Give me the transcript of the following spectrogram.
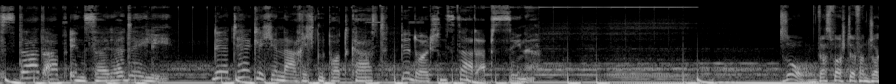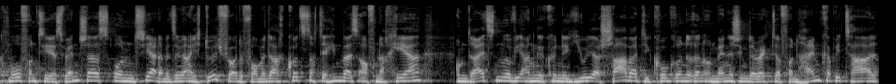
Startup Insider Daily, der tägliche Nachrichtenpodcast der deutschen Startup-Szene. So, das war Stefan Jacquemot von TS Ventures und ja, damit sind wir eigentlich durch für heute Vormittag. Kurz noch der Hinweis auf nachher. Um 13 Uhr, wie angekündigt, Julia Schabert, die Co-Gründerin und Managing Director von Heimkapital.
